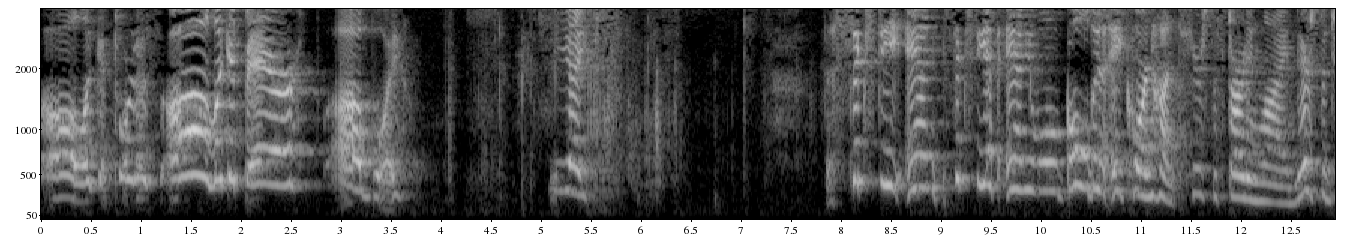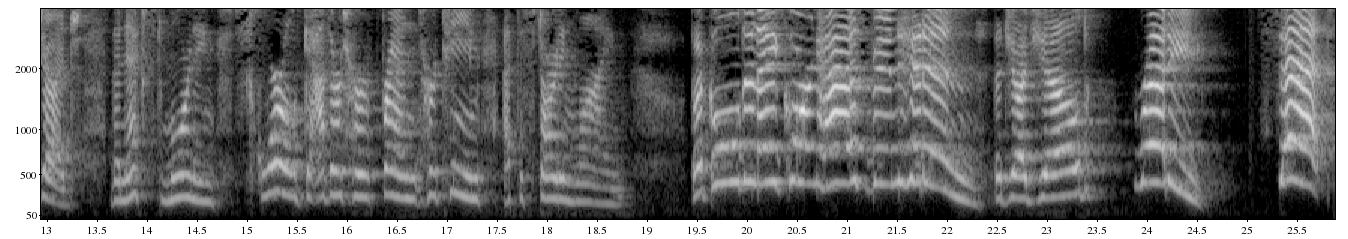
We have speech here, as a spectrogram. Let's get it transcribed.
Oh, look at Tortoise. Oh, look at Bear. Oh, boy. Yikes the 60 and 60th annual Golden Acorn Hunt. Here's the starting line. There's the judge. The next morning, Squirrel gathered her friend, her team at the starting line. The golden acorn has been hidden, the judge yelled. Ready, set,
